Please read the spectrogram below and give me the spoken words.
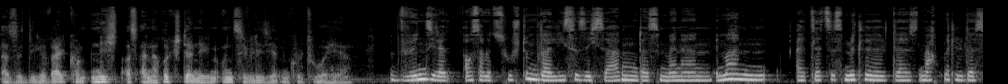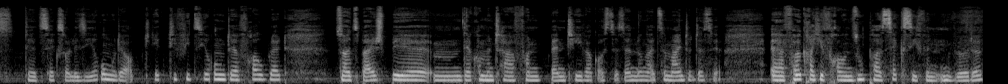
Also die Gewalt kommt nicht aus einer rückständigen, unzivilisierten Kultur her. Würden Sie der Aussage zustimmen oder ließe sich sagen, dass Männern immer als letztes Mittel, das Machtmittel des, der Sexualisierung oder der Objektifizierung der Frau bleibt? So als Beispiel ähm, der Kommentar von Ben Tewak aus der Sendung, als er meinte, dass er erfolgreiche Frauen super sexy finden würde.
